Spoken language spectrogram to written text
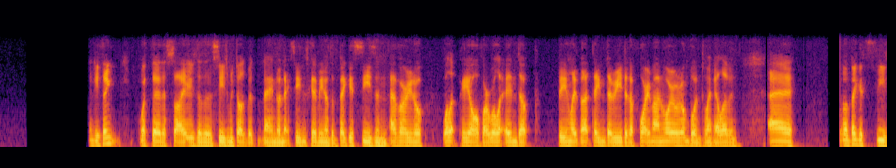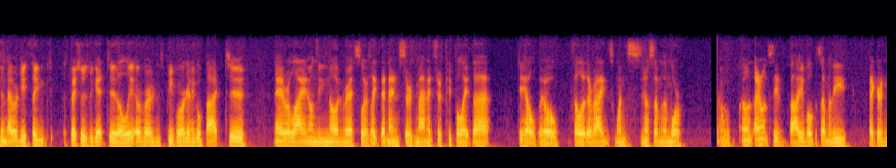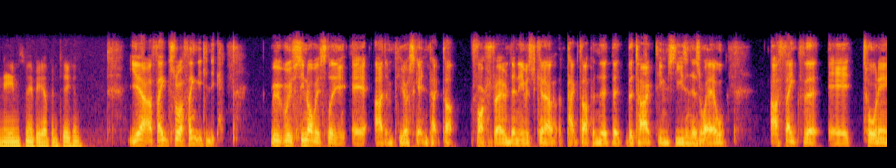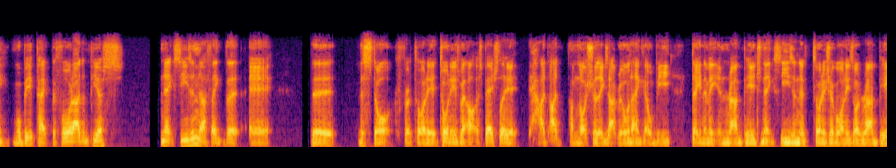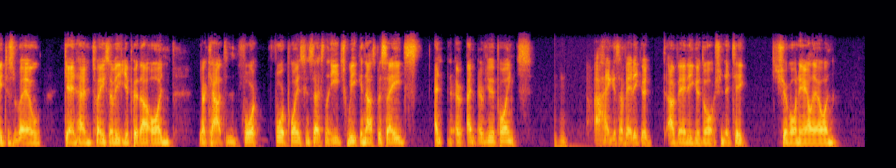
And do you think with the, the size of the season we talked about, you know, next season's going to be you know the biggest season ever. You know, will it pay off or will it end up being like that time WWE did a 40 man Royal Rumble in 2011? Uh, the biggest season ever. Do you think, especially as we get to the later rounds, people are going to go back to uh, relying on the non wrestlers like announcers, managers, people like that to help you know fill out the ranks once you know some of the more you know, I don't say valuable, but some of the bigger names maybe have been taken. Yeah, I think so. I think you can. We, we've seen obviously uh, Adam Pearce getting picked up first round, and he was kind of picked up in the, the, the, tag team season as well. I think that uh, Tony will be picked before Adam Pearce next season. I think that uh, the the stock for Tony Tony has went up, especially. I, am not sure the exact rule, and I think it'll be Dynamite and Rampage next season if Tony Schiavone's on Rampage as well getting him twice a week. You put that on your captain four four points consistently each week, and that's besides inter- interview points. Mm-hmm. I think it's a very good a very good option to take Schiavone early on.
